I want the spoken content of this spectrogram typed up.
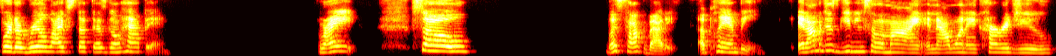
for the real life stuff that's going to happen? Right? So let's talk about it. A plan B. And I'm going to just give you some of mine and I want to encourage you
